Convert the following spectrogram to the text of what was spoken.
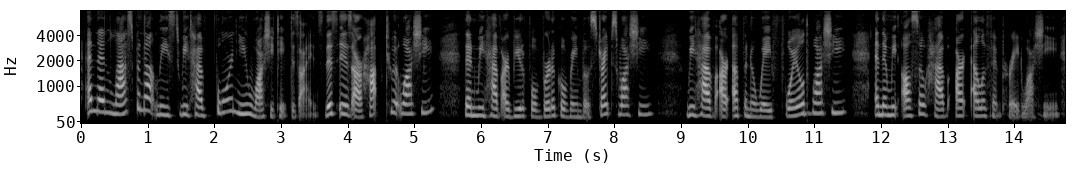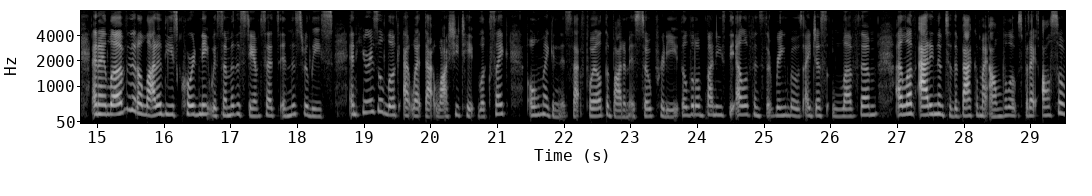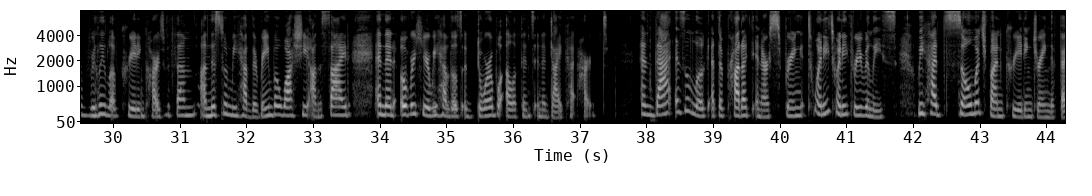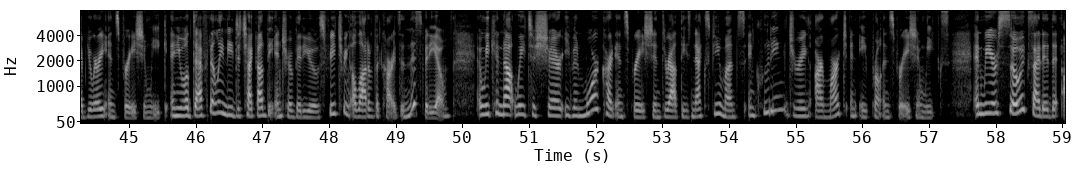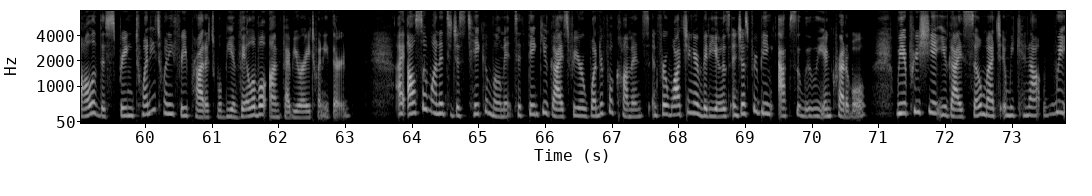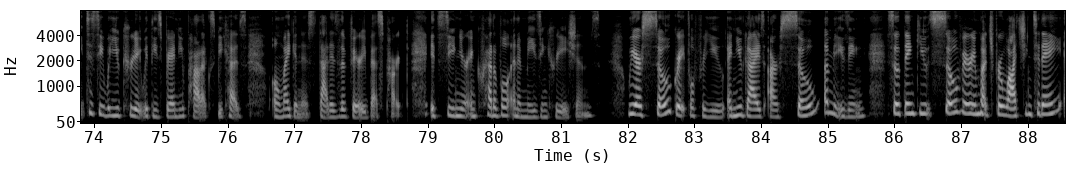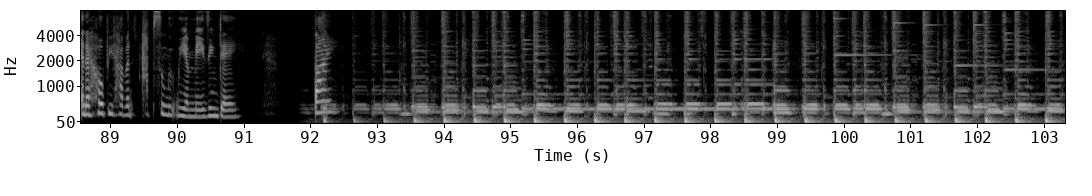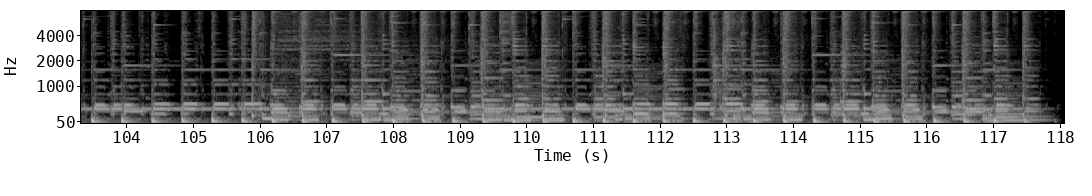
And then last but not least, we have four new washi tape designs. This is our Hop to It washi. Then we have our beautiful vertical rainbow stripes washi. We have our Up and Away foiled washi, and then we also have our Elephant Parade washi. And I love that a lot of these coordinate with some of the stamp sets in this release. And here is a look at what that washi tape looks like. Oh my goodness, that foil at the bottom is so pretty. The little bunnies, the elephants, the rainbows, I just love them. I love adding them to the back of my envelopes, but I also really love creating cards with them. On this one, we have the rainbow washi on the side, and then over here we have those adorable elephants in a die cut heart. And that is a look at the product in our spring 2023 release. We had so much fun creating during the February Inspiration Week, and you will definitely need to check out the intro videos featuring a lot of the cards in this video. And we cannot wait to share even more card inspiration throughout these next few months, including during our March and April Inspiration Weeks. And we are so excited that all of the spring 2023 product will be available on February 23rd. I also wanted to just take a moment to thank you guys for your wonderful comments and for watching our videos and just for being absolutely incredible. We appreciate you guys so much and we cannot wait to see what you create with these brand new products because, oh my goodness, that is the very best part. It's seeing your incredible and amazing creations. We are so grateful for you, and you guys are so amazing. So, thank you so very much for watching today, and I hope you have an absolutely amazing day. Bye.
